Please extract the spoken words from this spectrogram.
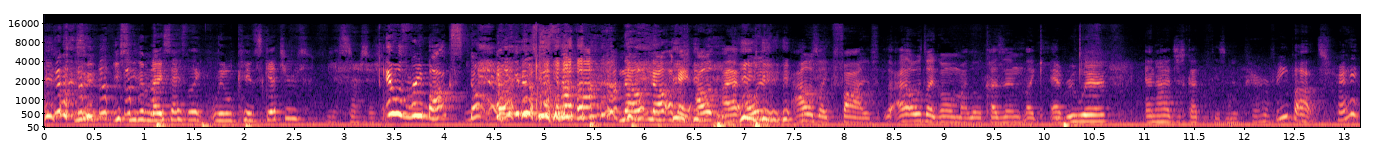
you see them nice ass like little kid Skechers? Yes, snatch, snatch, It was Reeboks. Don't, don't get it. No, no. Okay, I was I always I was like five. I always like going with my little cousin like everywhere, and I just got this new pair of Reeboks, right?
